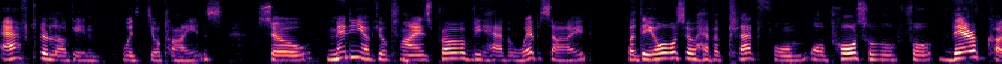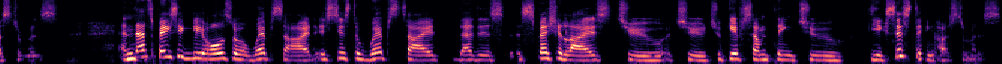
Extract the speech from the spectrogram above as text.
after login with your clients. So many of your clients probably have a website, but they also have a platform or portal for their customers. And that's basically also a website. It's just a website that is specialized to, to, to give something to the existing customers.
